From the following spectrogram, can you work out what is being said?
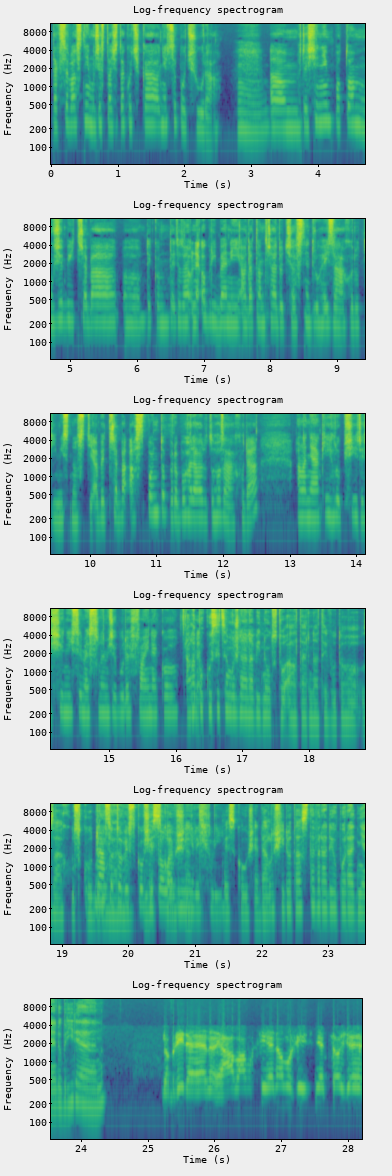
tak se vlastně může stát, že ta kočka něco počůrá. Hmm. Um, řešením potom může být třeba uh, teď to neoblíbený a dát tam třeba dočasně druhý záchod do té místnosti, aby třeba aspoň to proboha do toho záchoda, ale nějaký hlubší řešení si myslím, že bude fajn jako... Ale pokusit se možná nabídnout tu alternativu toho záchůzku Dá druhého. se to vyzkoušet, vyzkoušet, to levný, rychlý. Vyzkoušet. Další dotaz jste v radioporadně. Dobrý den. Dobrý den, já vám chci jenom říct něco, že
